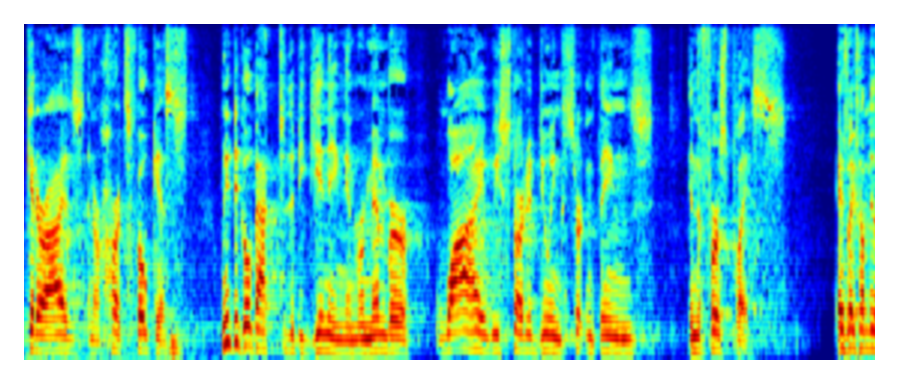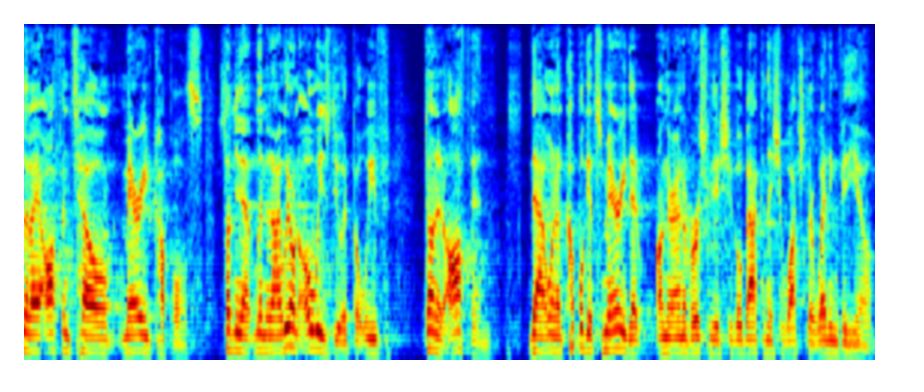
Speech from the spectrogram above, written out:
get our eyes and our hearts focused. We need to go back to the beginning and remember why we started doing certain things in the first place. It's like something that I often tell married couples, something that Lynn and I, we don't always do it, but we've done it often. That when a couple gets married, that on their anniversary, they should go back and they should watch their wedding video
